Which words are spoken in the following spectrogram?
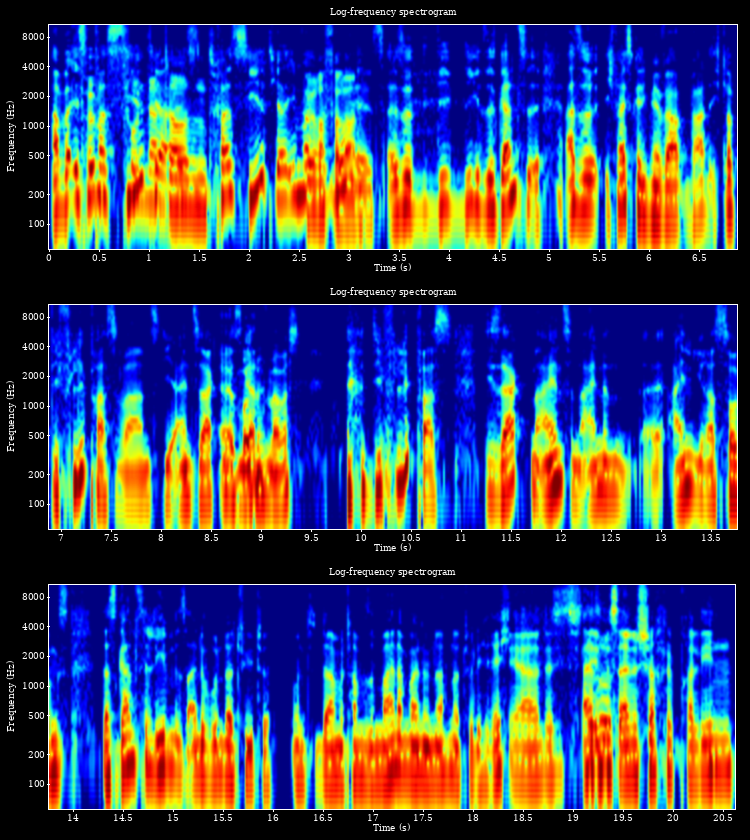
Aber es passiert ja, es 500.000 passiert ja immer Hörer was verloren. Neues. Also die, die, das ganze, also ich weiß gar nicht mehr, war, war ich glaube die Flippers waren es, die eins sagten, äh, das Moment ganze, mal was. die Flippers, die sagten eins in einen, äh, einen ihrer Songs, das ganze Leben ist eine Wundertüte. Und damit haben sie meiner Meinung nach natürlich recht. Ja, das ist, Also- Leben ist eine Schachtel Pralinen.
